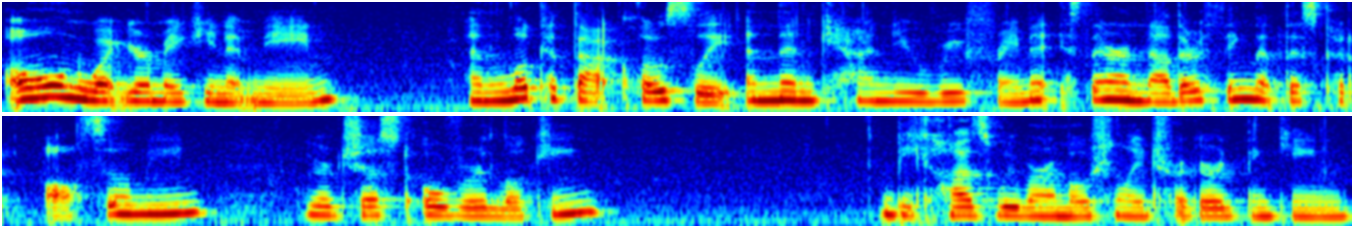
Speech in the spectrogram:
own what you're making it mean and look at that closely. And then can you reframe it? Is there another thing that this could also mean we're just overlooking because we were emotionally triggered thinking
